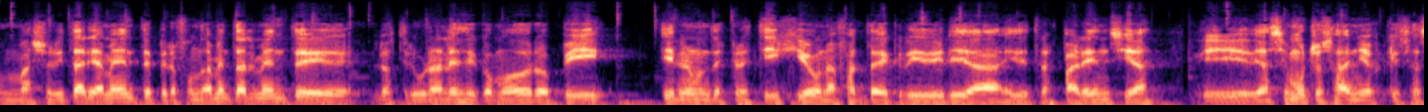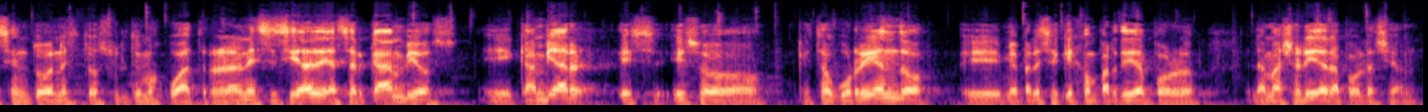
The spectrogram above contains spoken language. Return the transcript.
mayoritariamente, pero fundamentalmente los tribunales de Comodoro Pi, tienen un desprestigio, una falta de credibilidad y de transparencia eh, de hace muchos años que se acentuó en estos últimos cuatro. La necesidad de hacer cambios, eh, cambiar es, eso que está ocurriendo, eh, me parece que es compartida por la mayoría de la población.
